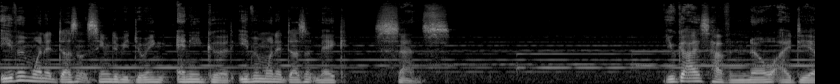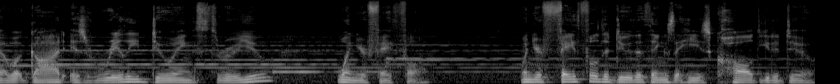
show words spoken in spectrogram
even when it doesn't seem to be doing any good, even when it doesn't make sense. You guys have no idea what God is really doing through you when you're faithful. When you're faithful to do the things that He's called you to do,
